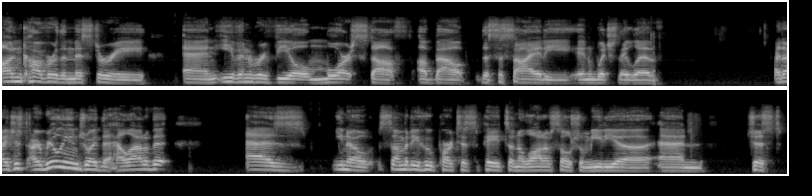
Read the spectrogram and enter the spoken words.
uncover the mystery and even reveal more stuff about the society in which they live. And I just I really enjoyed the hell out of it as you know somebody who participates in a lot of social media and just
